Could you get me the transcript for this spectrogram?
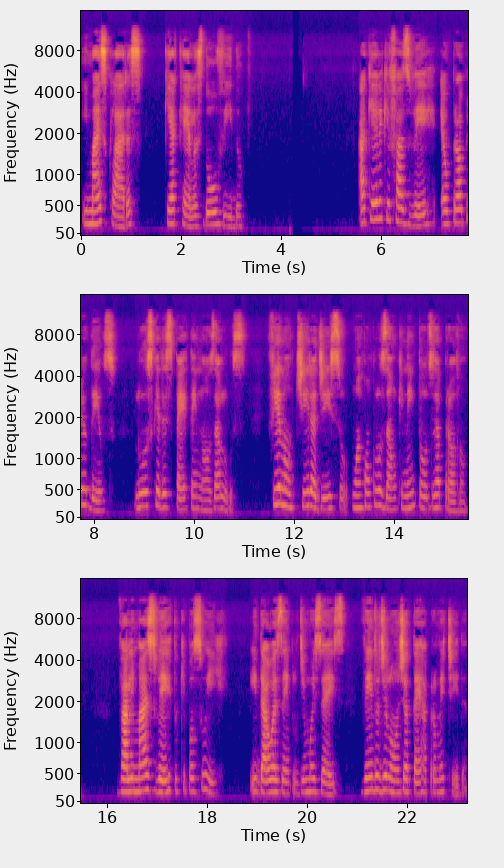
e mais claras que aquelas do ouvido. Aquele que faz ver é o próprio Deus, luz que desperta em nós a luz. Philon tira disso uma conclusão que nem todos aprovam. Vale mais ver do que possuir, e dá o exemplo de Moisés, vendo de longe a terra prometida.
